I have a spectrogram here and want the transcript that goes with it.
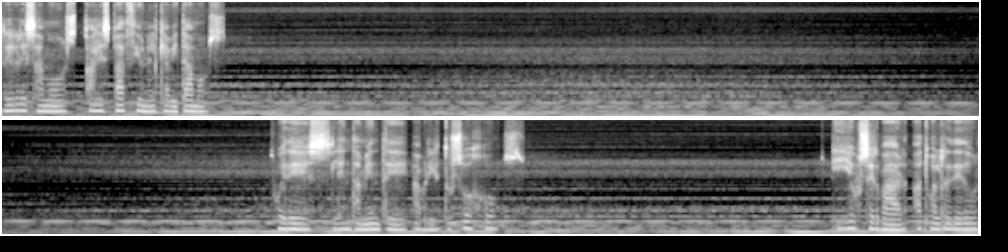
regresamos al espacio en el que habitamos. Puedes lentamente abrir tus ojos. Observar a tu alrededor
